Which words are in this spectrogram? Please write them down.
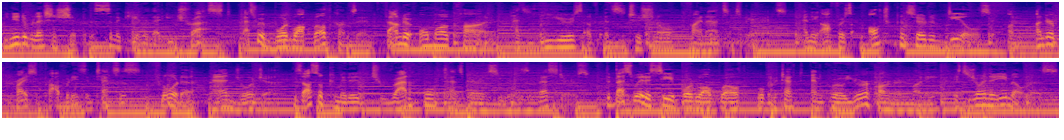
You need a relationship with a syndicator that you trust. That's where Boardwalk Wealth comes in. Founder Omar Khan has years of institutional finance experience, and he offers ultra conservative deals on underpriced properties in Texas, Florida, and Georgia. He's also committed to radical transparency his investors. The best way to see if Boardwalk Wealth will protect and grow your hard earned money is to join their email list.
